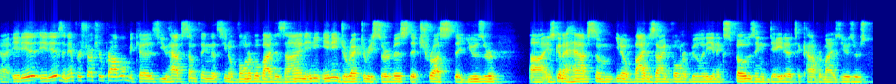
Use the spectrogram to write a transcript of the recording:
Uh, it is it is an infrastructure problem because you have something that's you know vulnerable by design. Any any directory service that trusts the user uh, is going to have some you know by design vulnerability and exposing data to compromised users.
